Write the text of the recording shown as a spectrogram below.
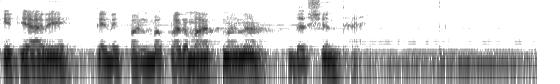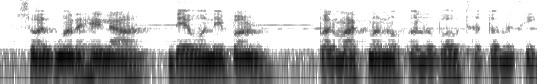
કે જ્યારે તેને પરમાત્માના દર્શન થાય. સ્વર્ગમાં રહેલા દેવોને પણ પરમાત્માનો અનુભવ થતો નથી.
